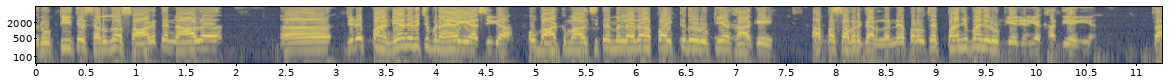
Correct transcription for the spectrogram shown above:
ਰੋਟੀ ਤੇ ਸਰੋਂ ਦਾ ਸਾਗ ਤੇ ਨਾਲ, ਅਹ, ਜਿਹੜੇ ਭਾਂਡਿਆਂ ਦੇ ਵਿੱਚ ਬਣਾਇਆ ਗਿਆ ਸੀਗਾ, ਉਹ ਬਾ ਕਮਾਲ ਸੀ ਤੇ ਮੈਨੂੰ ਲੱਗਦਾ ਆਪਾਂ ਇੱਕ ਦੋ ਰੋਟੀਆਂ ਖਾ ਕੇ ਆਪਾਂ ਸਬਰ ਕਰ ਲੈਂਦੇ ਆ ਪਰ ਉੱਥੇ ਪੰਜ ਪੰਜ ਰੋਟੀਆਂ ਜਿਹੜੀਆਂ ਖਾਧੀਆਂ ਗਈਆਂ। ਤਾਂ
